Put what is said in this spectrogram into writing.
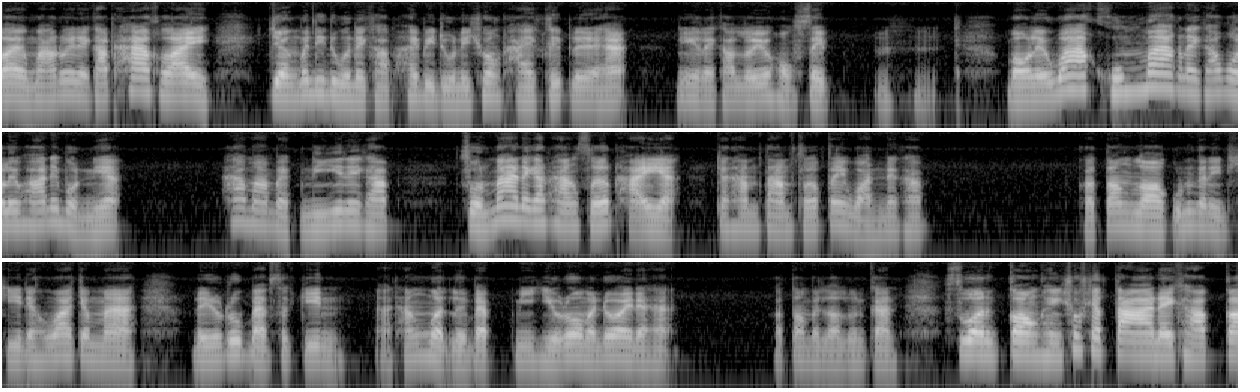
ลอยออกมาด้วยนะครับ ถ้าใครยังไม่ได้ดูนะครับ ให้ไปดูในช่วงท้ายคลิปเลยนะฮะ นี่เลยครับเลเวล60 บอกเลยว่าคุ้มมากนะครับ Valor Pass ในบทนี้ถ้ามาแบบนี้นะครับ ส่วนมากนะครับทางเซิร์ฟไทยอะจะทำตามเซิร์ฟไต้หวันนะครับ ก็ต้องรอลุ้นกันอีกทีนะว่าจะมาในรูปแบบสกินทั้งหมดหรือแบบมีฮีโร่มาด้วยนะฮะก็ต้องไปรอลุ้นกัน ส่วนกล่องแห่งโชคชะตานะครับ ก็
